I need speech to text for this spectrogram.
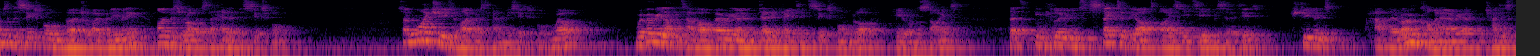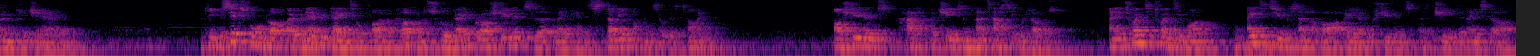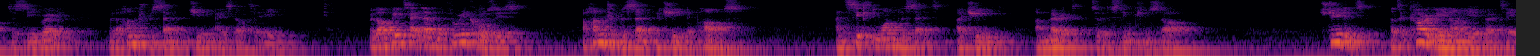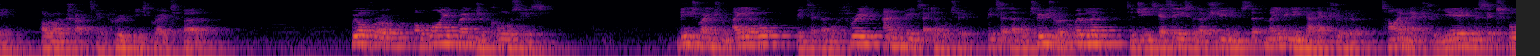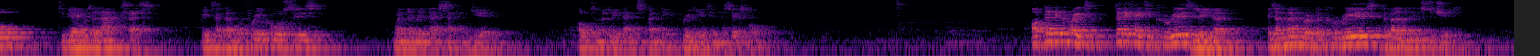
Welcome to the Sixth Form Virtual Open Evening. I'm Mr Roberts, the head of the Sixth Form. So why choose the Highcrest Academy Sixth Form? Well, we're very lucky to have our very own dedicated Sixth Form block here on site that includes state-of-the-art ICT facilities. Students have their own common area, which has its own kitchen area. We keep the sixth form block open every day until five o'clock on a school day for our students so that they can study up until this time. Our students have achieved some fantastic results and in 2021 82% of our A-level students achieved an A-star to C grade with 100% achieving A-star to E. With our BTEC level 3 courses 100% achieved a pass and 61% achieved a merit to a distinction star. Students that are currently in our Year 13 are on track to improve these grades further. We offer a, a wide range of courses. These range from A-level, BTEC level 3 and BTEC level 2. BTEC level 2s are equivalent to GCSEs for those students that maybe need that extra bit of time, an extra year in the sixth form to be able to access BTEC level 3 courses when they're in their second year. Ultimately then spending three years in the sixth form. Our dedicated, dedicated careers leader is a member of the Careers Development Institute,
